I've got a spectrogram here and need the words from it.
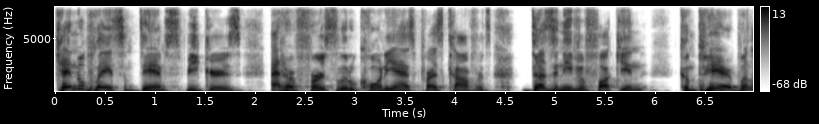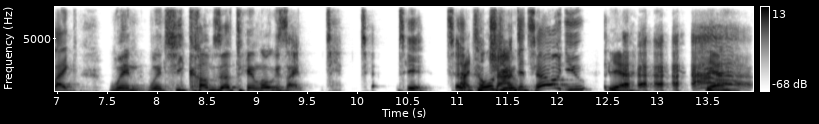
Kendall playing some damn speakers at her first little corny ass press conference doesn't even fucking compare. But like when when she comes up to him, Logan's like, I told tried you." to tell you. Yeah. Yeah.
